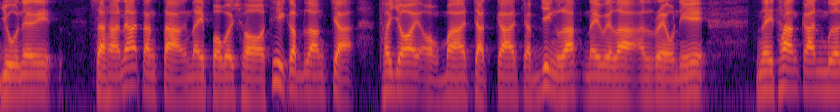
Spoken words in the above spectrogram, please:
อยู่ในสถานะต่างๆ ในปปชที่กำลังจะทยอยออกมาจัดการกับยิ่งลักในเวลาอันเร็วนี้ ในทางการเมือง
